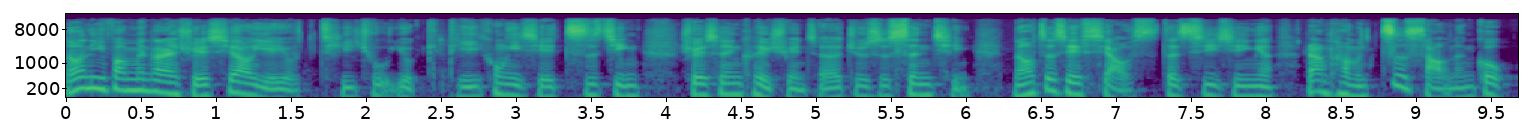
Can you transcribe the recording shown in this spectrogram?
然后另一方面，当然学校也有提出有提供一些资金学。生可以选择就是申请，然后这些小的基金啊，让他们至少能够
